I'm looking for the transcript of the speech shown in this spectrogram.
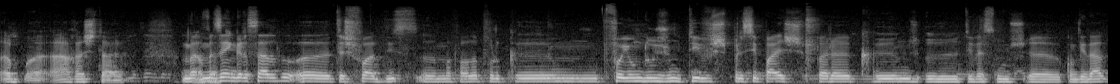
a, a arrastar. Ma- Mas, é engraçado uh, teres falado disso, uh, Mafalda, porque hum, foi um dos motivos principais para que nos uh, tivéssemos uh, convidado,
